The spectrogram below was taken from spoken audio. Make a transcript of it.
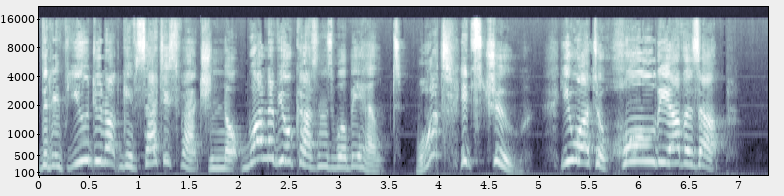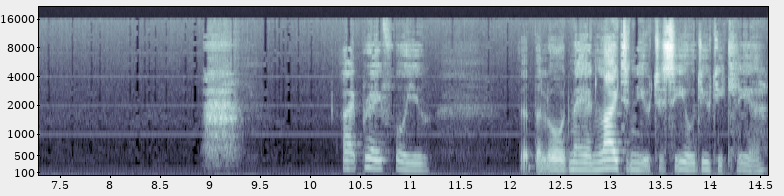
that if you do not give satisfaction, not one of your cousins will be helped. What? It's true. You are to haul the others up. I pray for you that the Lord may enlighten you to see your duty clear,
